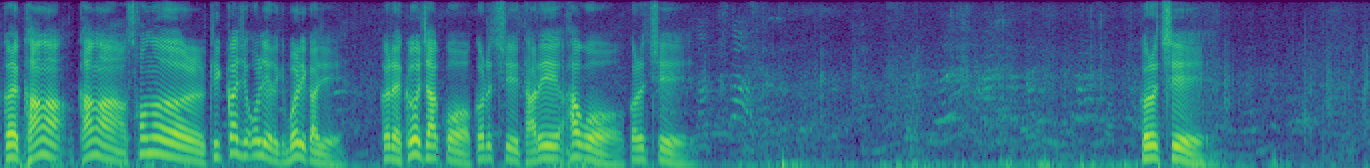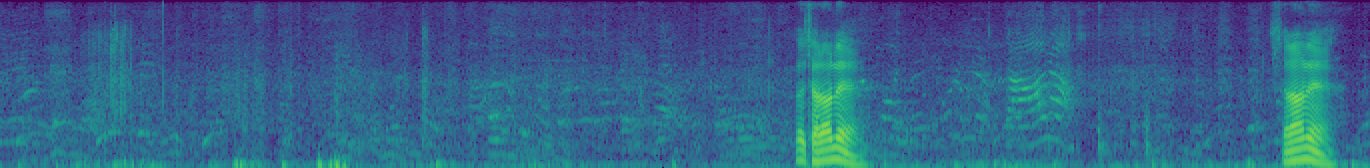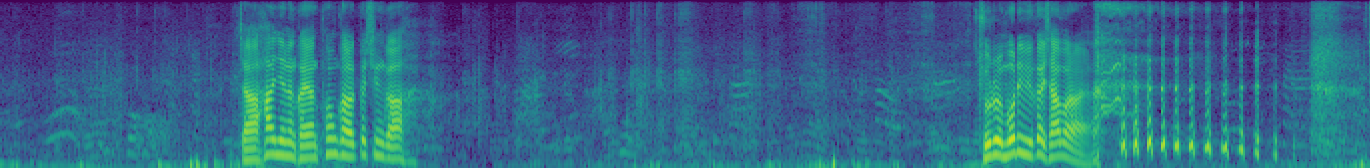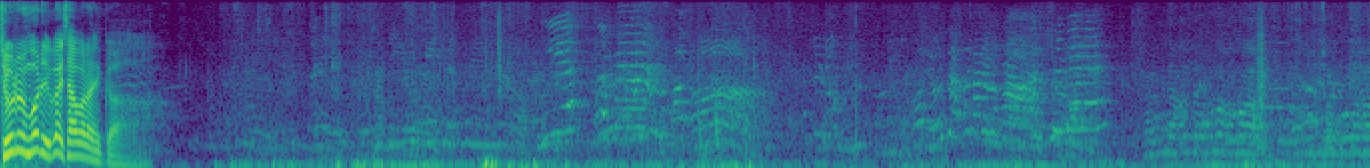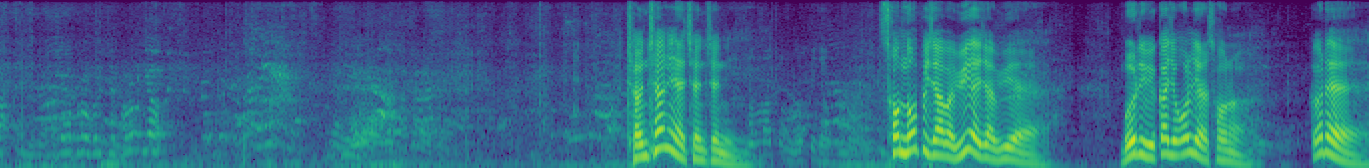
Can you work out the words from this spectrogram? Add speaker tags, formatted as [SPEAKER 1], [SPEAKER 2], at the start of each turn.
[SPEAKER 1] 그래 강아 강아 손을 귀까지 올려 이렇게 머리까지. 그래 그거 잡고 그렇지 다리 하고 그렇지. 그렇지. 그래, 잘하네. 잘하네 자 한이는 과연 통과할 것인가 줄을 머리 위까지 잡아라. 줄을 머리 위까지 잡아라니까. 천천히 해, 천천히. 손 높이 잡아, 위에 잡아, 위에. 머리 위까지 올려, 손을. 그래.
